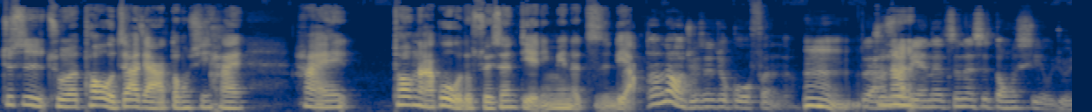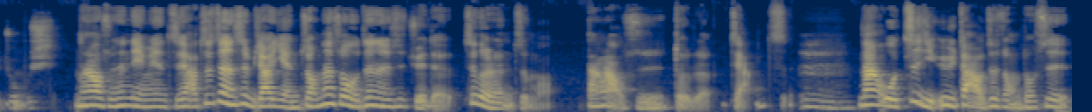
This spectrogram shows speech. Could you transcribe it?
就是除了偷我指甲夹的东西，还还偷拿过我的随身碟里面的资料。嗯，那我觉得这就过分了。嗯，对啊，就是拿别人的真的是东西，我觉得就不行。拿我随身碟里面的资料，这真的是比较严重。那时候我真的是觉得这个人怎么当老师的人这样子。嗯，那我自己遇到这种都是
